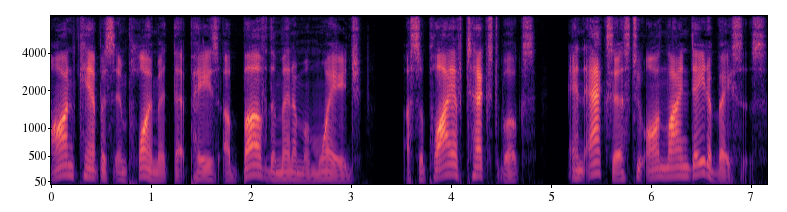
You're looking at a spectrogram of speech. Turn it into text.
on campus employment that pays above the minimum wage, a supply of textbooks, and access to online databases.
